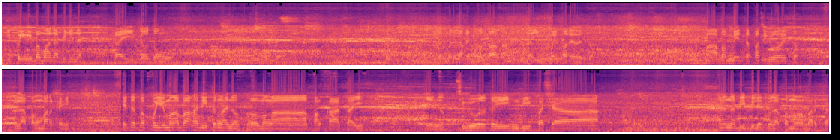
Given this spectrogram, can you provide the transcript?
Hindi po yung iba mga nabili na kay Dodong. malalaki mga baka. Dayupay pa rin ito. Mga pambenta pa siguro ito. Wala pang marka eh. Ito pa po yung mga baka dito ng ano, o mga pangkatay. Yan o. Siguro to eh, hindi pa siya na nabibili at wala pa mga marka.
